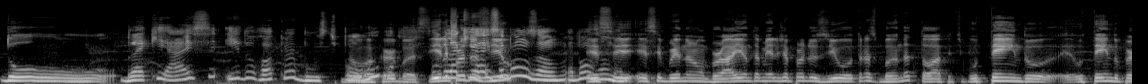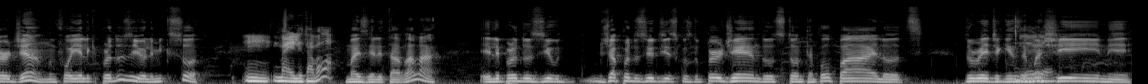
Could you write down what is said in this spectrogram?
Do Black Ice e do Rocker Boost. Pô, Do Rocker o- Boost. E ele Black Ice é produziu bonzão. É bonzão. Esse, mesmo. esse Brandon O'Brien também ele já produziu outras bandas top. Tipo, o Tem do, o Tem do Pearl Jam não foi ele que produziu, ele mixou. Hum, mas ele tava lá. Mas ele tava lá. Ele produziu, já produziu discos do Pearl Jam, do Stone Temple Pilots, do Rage Against the É. Machine,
